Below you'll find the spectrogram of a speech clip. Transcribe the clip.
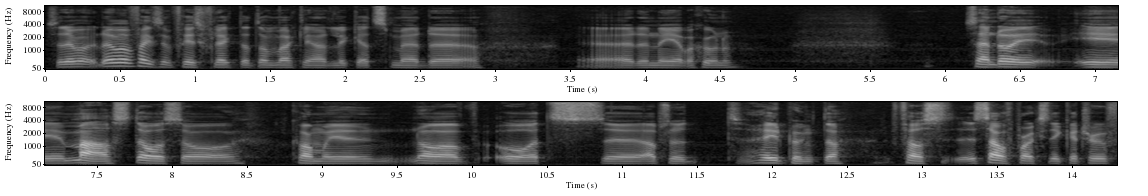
Så det var, det var faktiskt en frisk fläkt att de verkligen hade lyckats med eh, eh den nya versionen. Sen då i, i mars då så kommer ju några av årets eh, absolut höjdpunkter. Först eh, South Park Stick of Truth.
